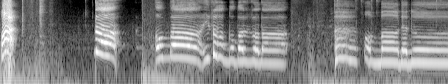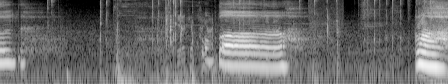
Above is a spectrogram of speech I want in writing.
아! 나! 엄마! 이상한 거 봤어, 나. 엄마 내 눈. 이렇게 화려한 엄마. 아,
